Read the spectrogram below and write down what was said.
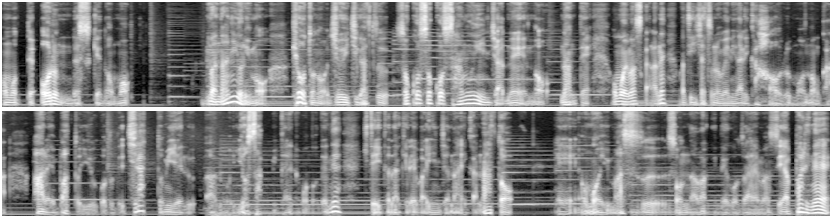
思っておるんですけども、まあ何よりも京都の11月そこそこ寒いんじゃねえのなんて思いますからね、まあ、T シャツの上に何か羽織るものがあればということでちらっと見えるあの良さみたいなものでね来ていただければいいんじゃないかなとえー、思います。そんなわけでございます。やっぱりね、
